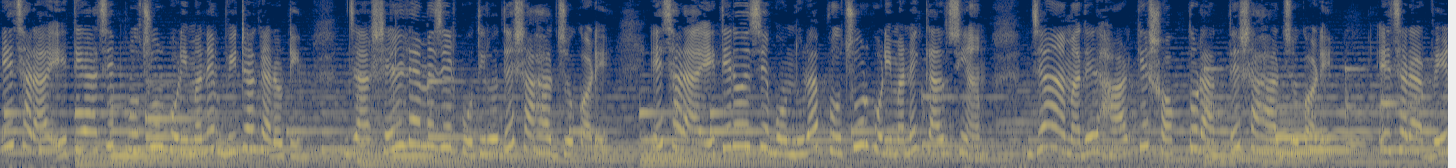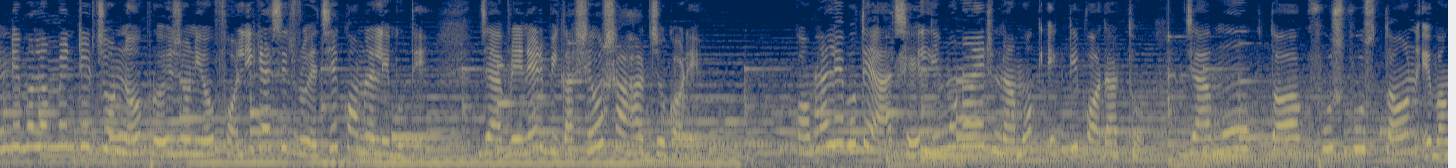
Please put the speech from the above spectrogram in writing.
এছাড়া এতে আছে প্রচুর পরিমাণে ভিটা ক্যারোটিন যা সেল ড্যামেজের প্রতিরোধে সাহায্য করে। এছাড়া এতে রয়েছে বন্ধুরা প্রচুর পরিমাণে ক্যালসিয়াম, যা আমাদের হাড়কে শক্ত রাখতে সাহায্য করে। এছাড়া ব্রেন ডেভেলপমেন্টের জন্য প্রয়োজনীয় ফলিক অ্যাসিড রয়েছে কমলা লেবুতে, যা ব্রেনের বিকাশেও সাহায্য করে। কমলা লেবুতে আছে লিমোনয়েড নামক একটি পদার্থ, যা মুখ, ত্বক, ফুসফুস স্তন এবং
